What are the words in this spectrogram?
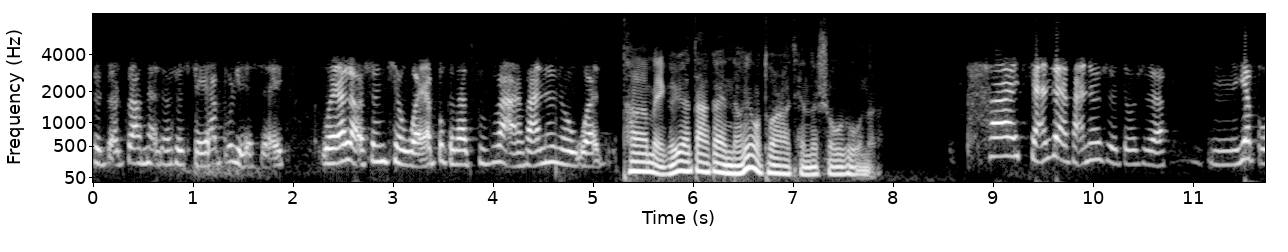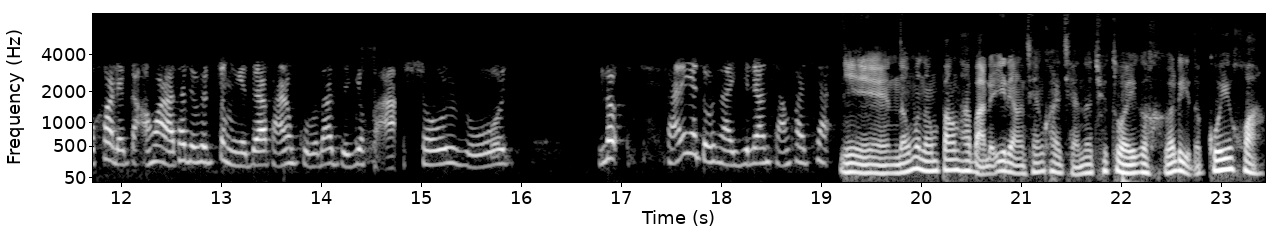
在这状态，就是谁也不理谁，我也老生气，我也不给他做饭，反正是我。他每个月大概能有多少钱的收入呢？他现在反正是都是，嗯，也不好的干活他就是挣一点，反正顾着他自己花，收入，老，反正也都是那一两千块钱。你能不能帮他把这一两千块钱呢去做一个合理的规划？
